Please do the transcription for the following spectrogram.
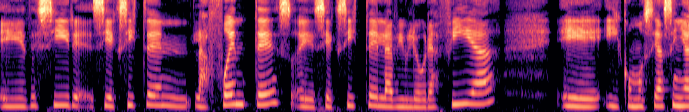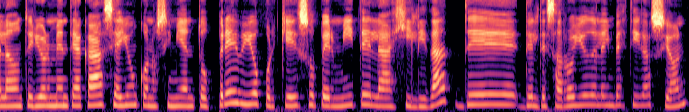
es decir, si existen las fuentes, eh, si existe la bibliografía eh, y como se ha señalado anteriormente acá, si hay un conocimiento previo, porque eso permite la agilidad de- del desarrollo de la investigación.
